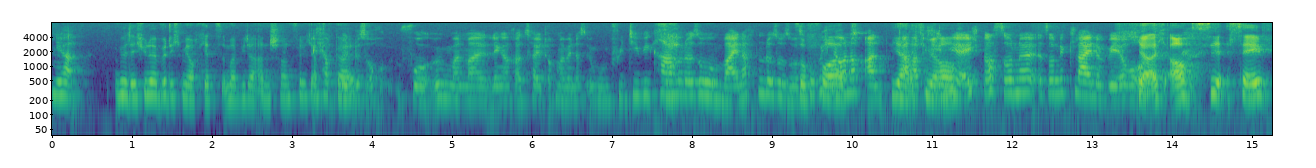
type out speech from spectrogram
Ja. Wilde Hühner würde ich mir auch jetzt immer wieder anschauen. Finde ich einfach ich geil. Ich habe das auch vor irgendwann mal längerer Zeit, auch mal wenn das irgendwo im Free TV kam ja. oder so, um Weihnachten oder so, so das gucke ich mir auch noch an. Ja, da habe ich, ich in mir echt noch so eine, so eine kleine Währung. Ja, ich auch. Safe.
